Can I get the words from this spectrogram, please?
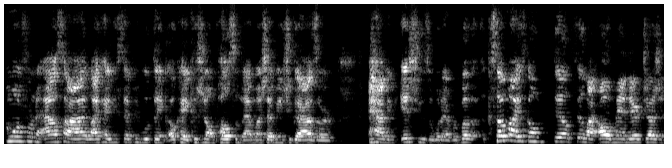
someone from the outside, like how you said, people think, okay, because you don't post them that much, that means you guys are having issues or whatever. But somebody's gonna feel feel like, oh man, they're judging.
